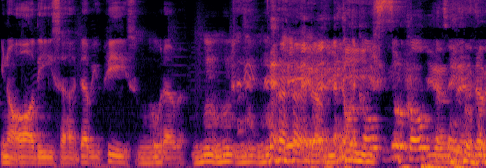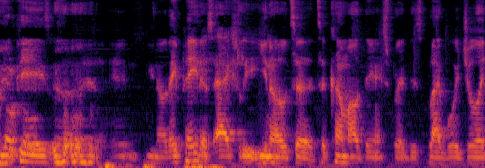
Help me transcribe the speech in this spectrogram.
you know, all these uh, WPs or whatever. Mm-hmm, mm-hmm. Yeah, the You know the WPs, uh, and, and, you know, they paid us actually, you know, to to come out there and spread this black boy joy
